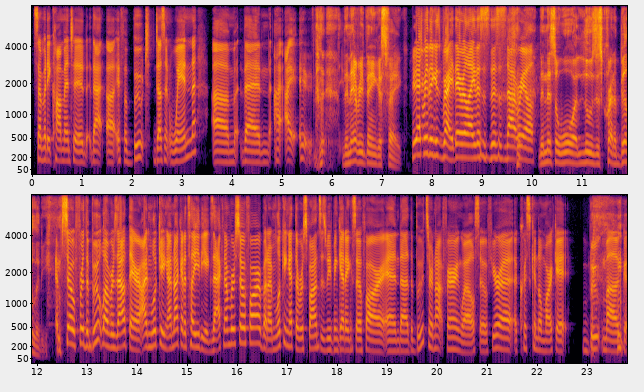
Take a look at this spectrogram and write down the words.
somebody commented that uh, if a boot doesn't win, um, then I, I then everything is fake. Everything is right. They were like, "This is this is not real." then this award loses credibility. so for the boot lovers out there, I'm looking. I'm not going to tell you the exact numbers so far, but I'm looking at the responses we've been getting so far, and uh, the boots are not faring well. So if you're a, a Christkindl Market boot mug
